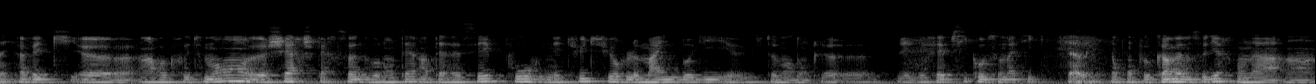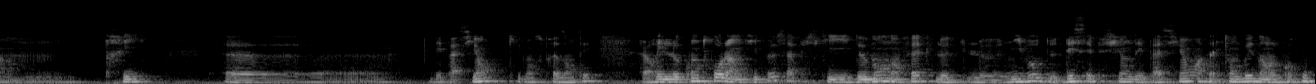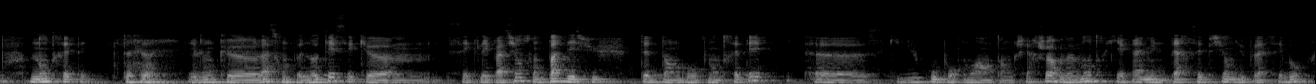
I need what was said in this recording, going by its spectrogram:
Ouais. avec euh, un recrutement euh, cherche personnes volontaires intéressées pour une étude sur le mind-body, euh, justement, donc le- les effets psychosomatiques. Ah oui. Donc on peut quand même se dire qu'on a un tri euh, des patients qui vont se présenter. Alors il le contrôle un petit peu ça puisqu'il demande en fait le, le niveau de déception des patients à Ouais. tomber dans le groupe non traité. Tout à fait, ouais. Et donc euh, là ce qu'on peut noter c'est que, euh, c'est que les patients sont pas déçus d'être dans le groupe non traité. Euh, ce qui du coup pour moi en tant que chercheur me montre qu'il y a quand même une perception du placebo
